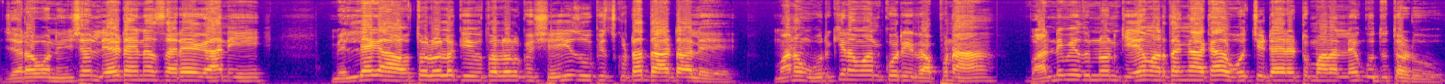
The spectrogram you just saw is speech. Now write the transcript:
జర నిమిషం లేట్ అయినా సరే కానీ మెల్లగా అవతలకి యువతలకి చెయ్యి చూపించుకుంటా దాటాలి. మనం ఉరికినామనుకోరి రప్పున. బండి మీద ఉన్నోనికి ఏం అర్థం కాక వచ్చి డైరెక్ట్ మనల్ని గుద్దుతాడు.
